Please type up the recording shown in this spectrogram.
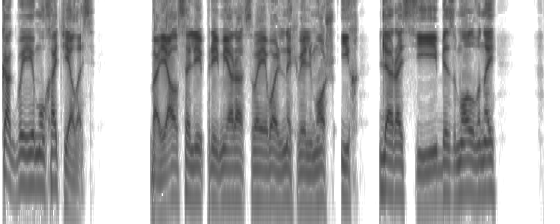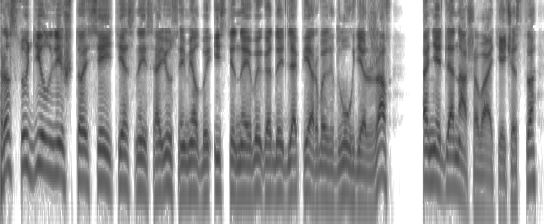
как бы ему хотелось? Боялся ли примера своевольных вельмож их для России безмолвной? Рассудил ли, что сей тесный союз имел бы истинные выгоды для первых двух держав, а не для нашего Отечества –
